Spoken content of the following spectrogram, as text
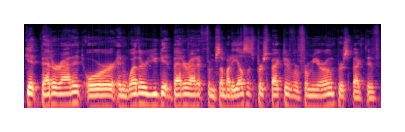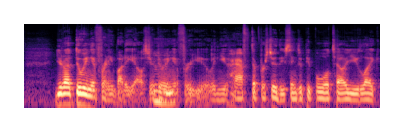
get better at it, or and whether you get better at it from somebody else's perspective or from your own perspective, you're not doing it for anybody else. You're doing it for you, and you have to pursue these things. And people will tell you like,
